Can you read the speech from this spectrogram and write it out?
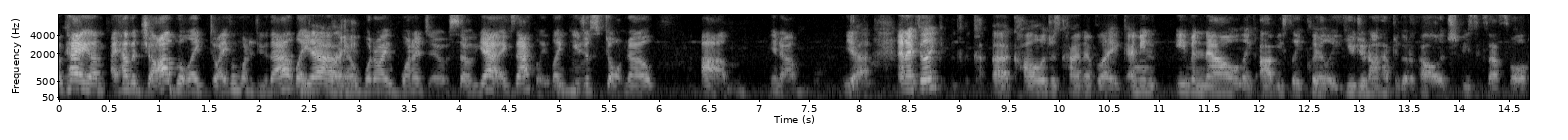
okay, um, I have a job, but like, do I even want to do that? Like, Yeah. you know, what do I want to do? So yeah, exactly. Like you Mhm. just don't know, um, you know, Yeah. And I feel like uh, college is kind of like, I mean, even now, like, obviously, clearly, you do not have to go to college to be successful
